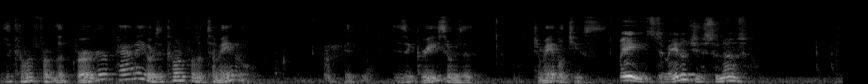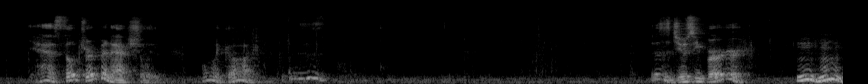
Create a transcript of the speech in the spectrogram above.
Is it coming from the burger patty or is it coming from the tomato? It, is it grease or is it tomato juice? Hey, it's tomato juice. Who knows? Yeah, it's still dripping actually. Oh my god. This is This is a juicy burger. Mm-hmm.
